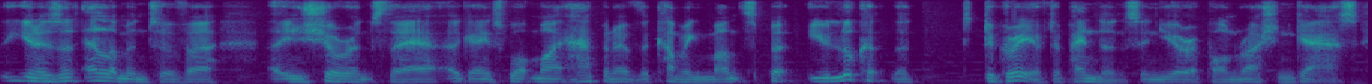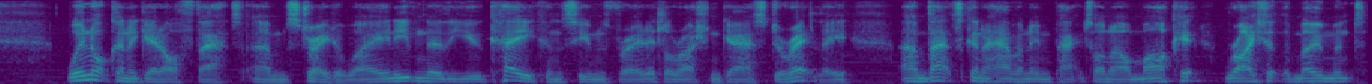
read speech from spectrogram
you know there's an element of uh, insurance there against what might happen over the coming months. But you look at the degree of dependence in Europe on Russian gas, we're not going to get off that um, straight away. And even though the UK consumes very little Russian gas directly, um, that's going to have an impact on our market. Right at the moment,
